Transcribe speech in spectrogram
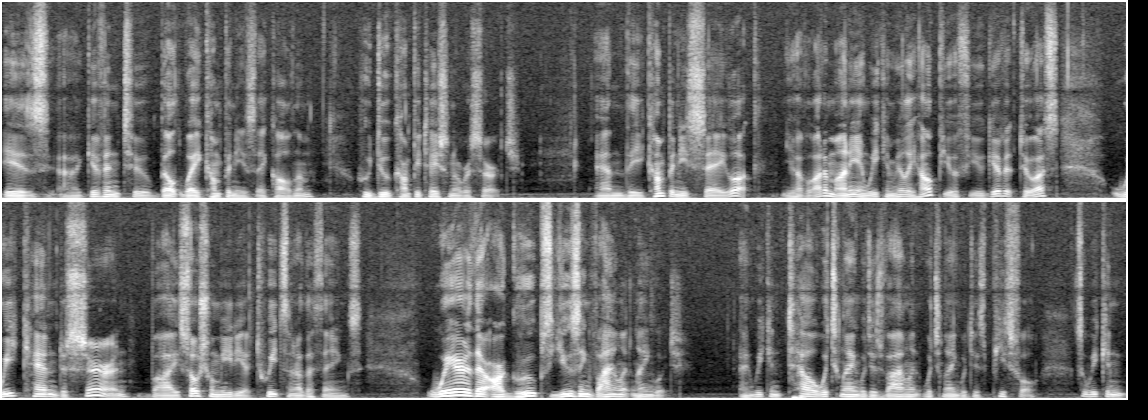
is uh, given to beltway companies, they call them, who do computational research. And the companies say, look, you have a lot of money and we can really help you if you give it to us. We can discern by social media, tweets, and other things where there are groups using violent language. And we can tell which language is violent, which language is peaceful. So we can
